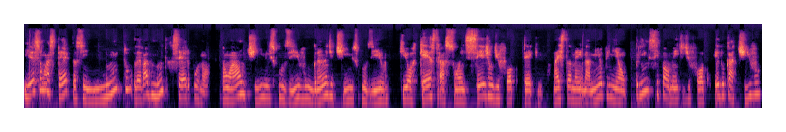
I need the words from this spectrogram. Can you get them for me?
E esse é um aspecto assim muito levado muito a sério por nós. Então há um time exclusivo, um grande time exclusivo que orquestra ações, sejam de foco técnico, mas também, na minha opinião, principalmente de foco educativo,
